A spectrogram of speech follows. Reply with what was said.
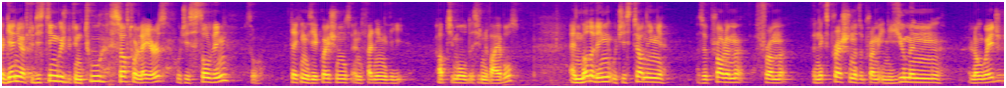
again, you have to distinguish between two software layers, which is solving, so taking the equations and finding the optimal decision variables, and modeling, which is turning the problem from an expression of the problem in human language,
